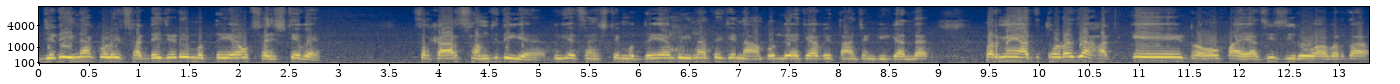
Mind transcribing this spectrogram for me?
ਜਿਹੜੇ ਇਹਨਾਂ ਕੋਲੇ ਸਾਡੇ ਜਿਹੜੇ ਮੁੱਦੇ ਆ ਉਹ ਸੈਂਸਿਟਿਵ ਹੈ ਸਰਕਾਰ ਸਮਝਦੀ ਹੈ ਵੀ ਇਹ ਸੈਂਸਿਟਿਵ ਮੁੱਦੇ ਆ ਵੀ ਇਹਨਾਂ ਤੇ ਜੇ ਨਾ ਬੋਲਿਆ ਜਾਵੇ ਤਾਂ ਚੰਗੀ ਗੱਲ ਹੈ ਪਰ ਮੈਂ ਅੱਜ ਥੋੜਾ ਜਿਹਾ ਹਟ ਕੇ ਡ੍ਰੌਪ ਆਇਆ ਸੀ ਜ਼ੀਰੋ ਆਵਰ ਦਾ।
